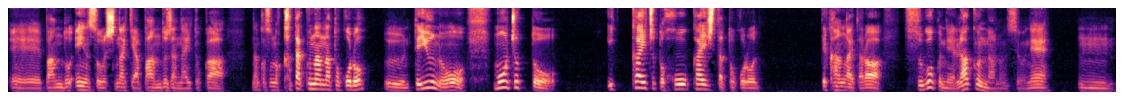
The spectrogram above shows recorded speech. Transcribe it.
えー、バンド演奏しなきゃバンドじゃないとかなんかそのかたくななところ、うん、っていうのをもうちょっと一回ちょっと崩壊したところって考えたらすごくね楽になるんですよね。うん、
